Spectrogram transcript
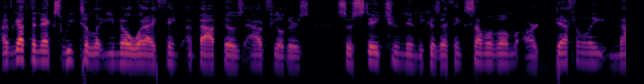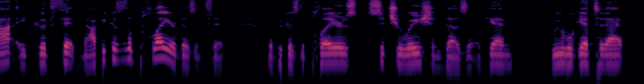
I've got the next week to let you know what I think about those outfielders. So stay tuned in because I think some of them are definitely not a good fit, not because the player doesn't fit, but because the player's situation doesn't. Again, we will get to that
